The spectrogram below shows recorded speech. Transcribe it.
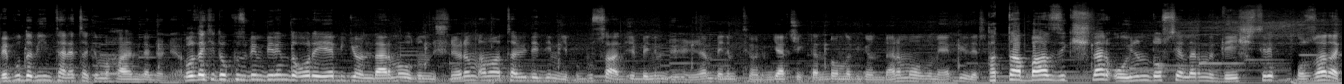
Ve bu da bir internet takımı haline dönüyor. Buradaki 9001'in de oraya bir gönderme olduğunu düşünüyorum ama tabii dediğim gibi bu sadece benim düşüncem, benim teorim. Gerçekten de onunla bir gönderme olmayabilir. Hatta bazı kişiler oyunun dosyalarını değiştirip bozarak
